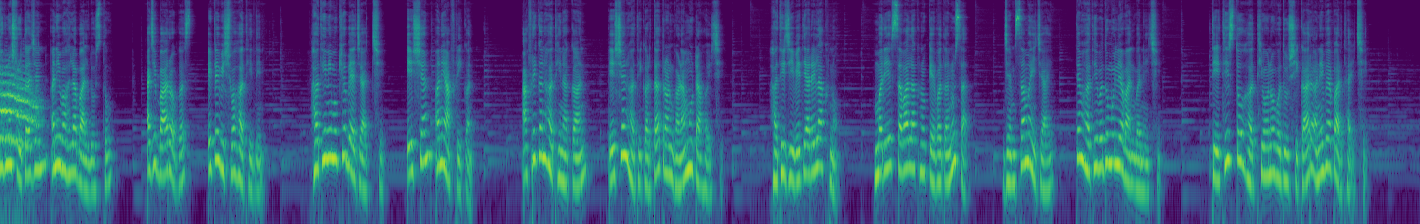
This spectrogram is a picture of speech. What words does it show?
શ્રોતાજન અને વહાલા બાલ દોસ્તો, આજે બાર ઓગસ્ટ, એટલે વિશ્વ હાથી દિન. હાથીની મુખ્ય બે જાત છે, એશિયન અને આફ્રિકન. આફ્રિકન હાથીના કાન, એશિયન હાથી કરતાં ત્રણ ગણા મોટા હોય છે. હાથી જીવે ત્યારે લાખનો, મરીએ સવા લાખનો કહેવત અનુસાર, જેમ સમય જાય, તેમ હાથી વધુ મૂલ્યવાન બને છે. તેથી જ તો હાથીઓનો વધુ શિકાર અને વેપાર થાય છે.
